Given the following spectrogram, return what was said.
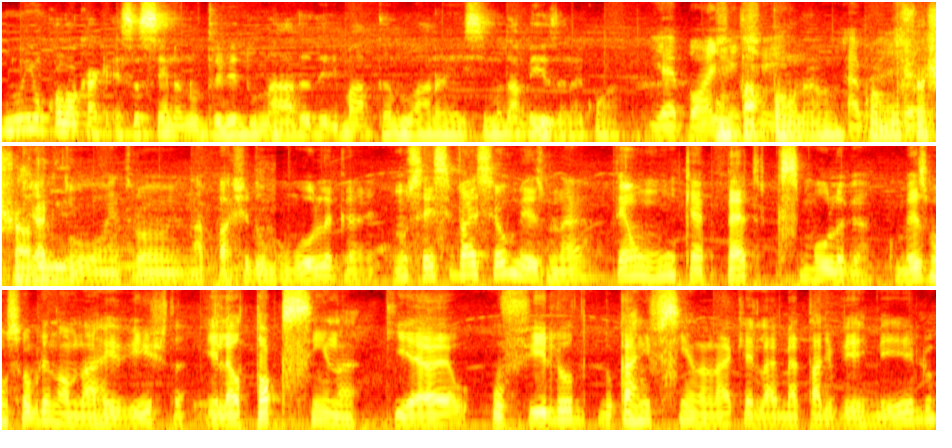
não iam colocar essa cena no trailer do nada dele matando o aranha em cima da mesa, né? Com a, e é bom a um gente. tapão, né? Com a mão já, fechada já ali. que tu entrou na parte do Mulligan, não sei se vai ser o mesmo, né? Tem um, um que é Patrick Mulligan, com o mesmo sobrenome na revista. Ele é o Toxina que é o filho do Carnificina, né? Que ele é metade vermelho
